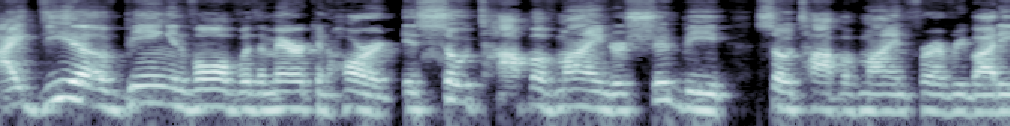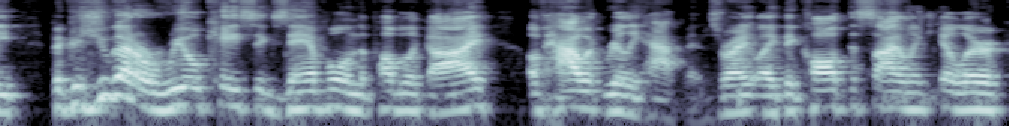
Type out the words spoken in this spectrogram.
idea of being involved with American Heart is so top of mind, or should be so top of mind for everybody, because you got a real case example in the public eye of how it really happens, right? Like they call it the silent killer.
